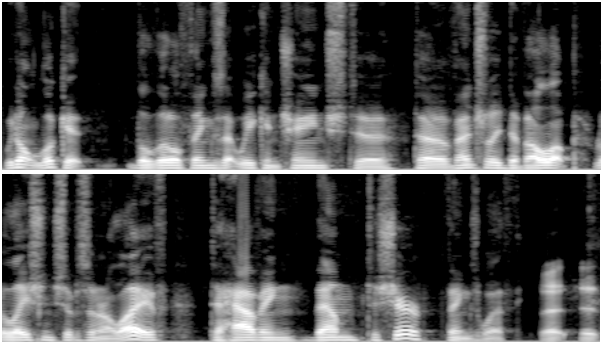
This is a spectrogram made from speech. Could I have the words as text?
we don't look at the little things that we can change to to eventually develop relationships in our life to having them to share things with. That it,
